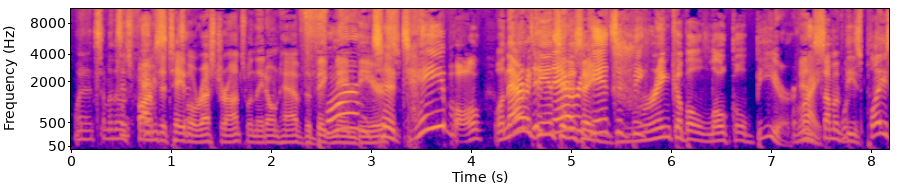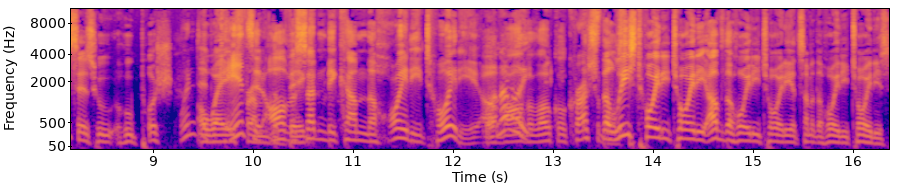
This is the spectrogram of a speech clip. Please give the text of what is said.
when it's some of those farm to table restaurants when they don't have the big Farm name beers. Farm to table. well, Narragansett, Narragansett is a be- drinkable local beer, and Right. some of When- these places who who push When did away Gansett from all of a sudden become the hoity-toity Well, of all only- the local It's crushables? the least hoity-toity of the hoity-toity at some of the hoity-toities.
